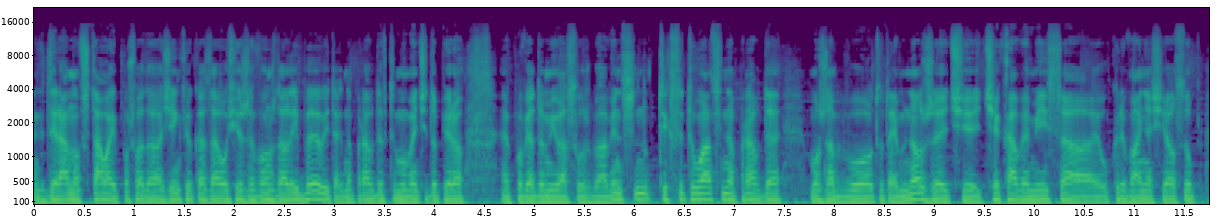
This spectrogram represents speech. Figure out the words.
Gdy rano wstała i poszła do łazienki, okazało się, że wąż dalej był i tak naprawdę w tym momencie dopiero e, powiadomiła służba. A więc no, tych sytuacji naprawdę można by było tutaj mnożyć. E, Ciekawe miejsca e, ukrywania się osób e,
